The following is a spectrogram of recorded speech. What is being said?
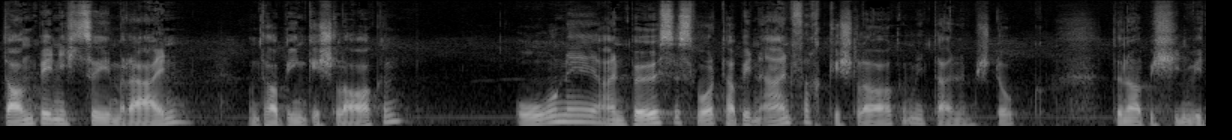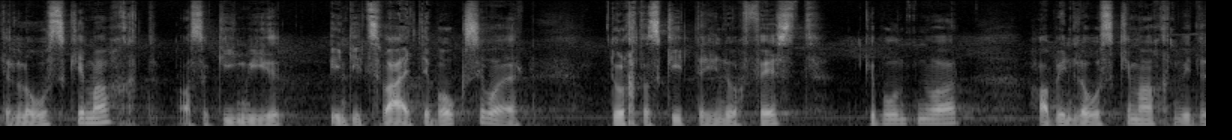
dann bin ich zu ihm rein und habe ihn geschlagen, ohne ein böses Wort, habe ihn einfach geschlagen mit einem Stock. Dann habe ich ihn wieder losgemacht, also ging wir in die zweite Boxe, wo er durch das Gitter hindurch fest gebunden war, habe ihn losgemacht, wieder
